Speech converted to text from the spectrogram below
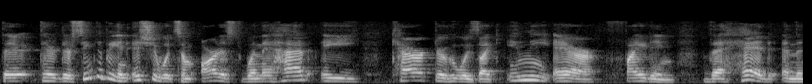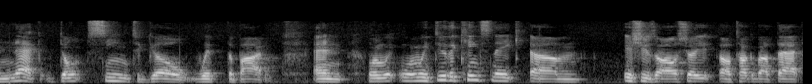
There, there, there seemed to be an issue with some artists when they had a character who was like in the air fighting. The head and the neck don't seem to go with the body. And when we when we do the King Snake um, issues I'll show you I'll talk about that.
